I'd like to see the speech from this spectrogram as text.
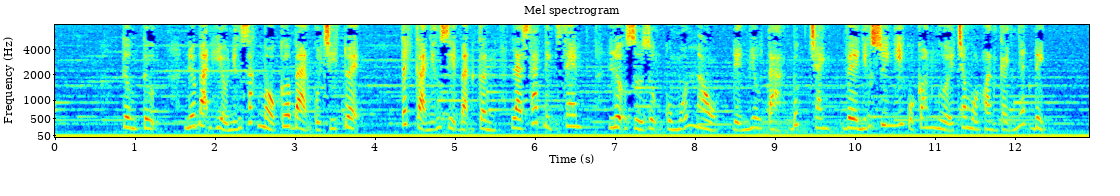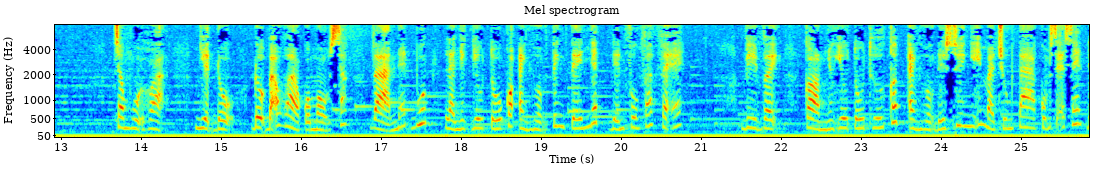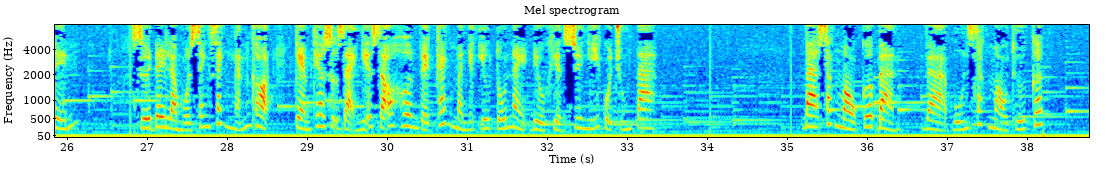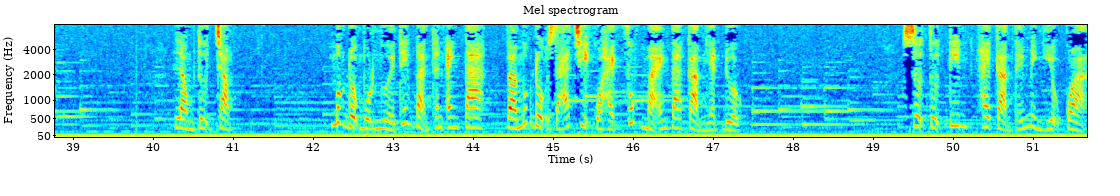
Tương tự, nếu bạn hiểu những sắc màu cơ bản của trí tuệ, tất cả những gì bạn cần là xác định xem lượng sử dụng của mỗi màu để miêu tả bức tranh về những suy nghĩ của con người trong một hoàn cảnh nhất định. Trong hội họa, nhiệt độ, độ bão hòa của màu sắc và nét bút là những yếu tố có ảnh hưởng tinh tế nhất đến phương pháp vẽ. Vì vậy, còn những yếu tố thứ cấp ảnh hưởng đến suy nghĩ mà chúng ta cũng sẽ xét đến. Dưới đây là một danh sách ngắn gọn kèm theo sự giải nghĩa rõ hơn về cách mà những yếu tố này điều khiển suy nghĩ của chúng ta. Ba sắc màu cơ bản và bốn sắc màu thứ cấp. Lòng tự trọng Mức độ một người thích bản thân anh ta và mức độ giá trị của hạnh phúc mà anh ta cảm nhận được. Sự tự tin hay cảm thấy mình hiệu quả.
